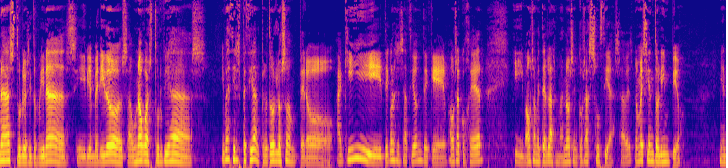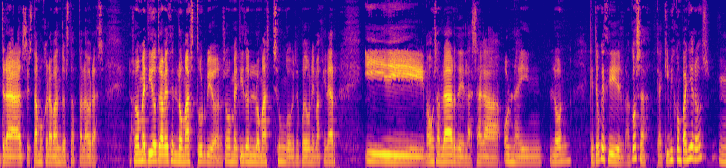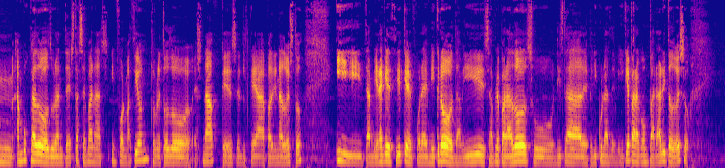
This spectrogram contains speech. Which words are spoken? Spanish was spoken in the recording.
Buenas, turbios y turbinas, y bienvenidos a un Aguas Turbias. Iba a decir especial, pero todos lo son. Pero aquí tengo la sensación de que vamos a coger y vamos a meter las manos en cosas sucias, ¿sabes? No me siento limpio mientras estamos grabando estas palabras. Nos hemos metido otra vez en lo más turbio, nos hemos metido en lo más chungo que se puede uno imaginar. Y vamos a hablar de la saga Online Long que tengo que decir una cosa, que aquí mis compañeros mmm, han buscado durante estas semanas información, sobre todo Snap, que es el que ha apadrinado esto, y también hay que decir que fuera de micro David se ha preparado su lista de películas de Mike para comparar y todo eso.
